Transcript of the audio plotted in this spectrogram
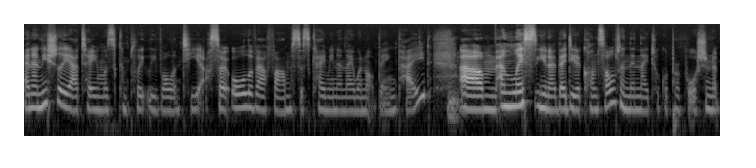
And initially our team was completely volunteer, so all of our pharmacists came in and they were not being paid um, unless you know they did a consult and then they took a proportion of,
